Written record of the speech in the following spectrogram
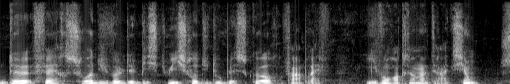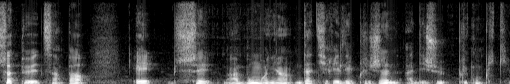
de faire soit du vol de biscuits, soit du double score. Enfin bref, ils vont rentrer en interaction. Ça peut être sympa et c'est un bon moyen d'attirer les plus jeunes à des jeux plus compliqués.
